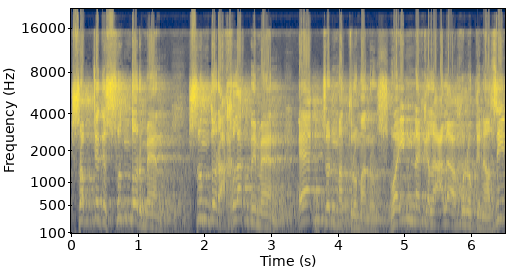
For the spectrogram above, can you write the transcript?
সবচেয়ে সুন্দর ম্যান সুন্দর আখলাক ম্যান একজন মাত্র মানুষ। ওয়া আলা আসিম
